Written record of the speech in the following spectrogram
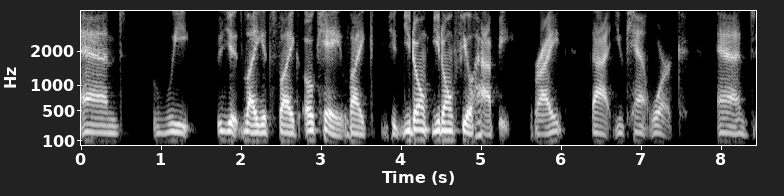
and we like it's like okay, like you, you don't you don't feel happy, right? That you can't work and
